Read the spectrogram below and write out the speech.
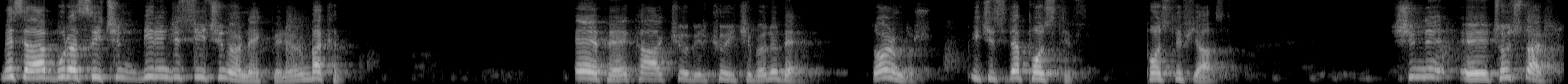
Mesela burası için, birincisi için örnek veriyorum. Bakın. EP, K, Q1, Q2 bölü D. Doğru mudur? İkisi de pozitif. Pozitif yazdım. Şimdi e, çocuklar,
